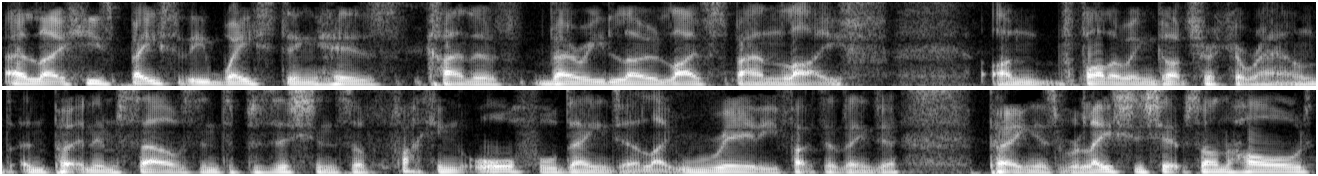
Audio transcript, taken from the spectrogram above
And like he's basically wasting his kind of very low lifespan life on following Gotrek around and putting himself into positions of fucking awful danger, like really fucked up danger, putting his relationships on hold.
